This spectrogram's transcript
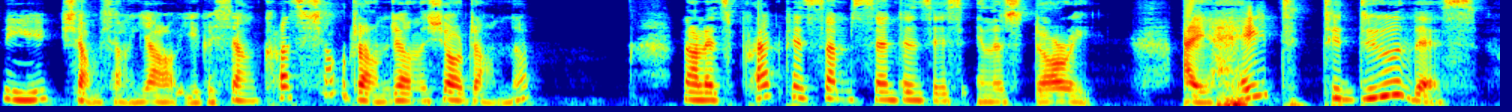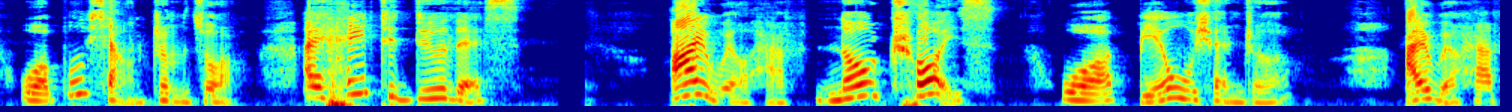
你想不想要一个像克拉斯校长这样的校长呢？Now let's practice some sentences in the story. I hate to do this. 我不想这么做。 I hate to do this. I will have no choice. 我别无选择。I will have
